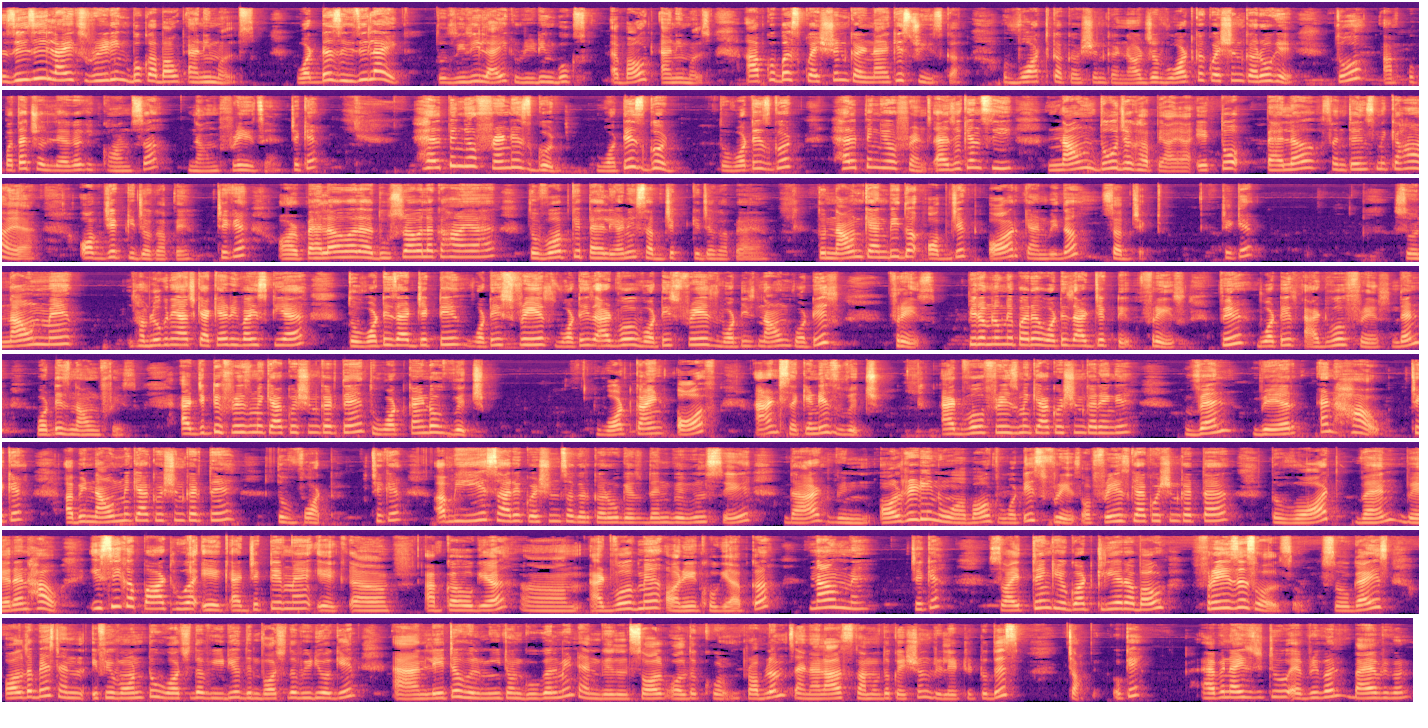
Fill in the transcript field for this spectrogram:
Gigi likes reading book about animals what does Gigi like तो Gigi like reading books about animals आपको बस क्वेश्चन करना है किस चीज़ का? वॉट का क्वेश्चन करना और जब वॉट का क्वेश्चन करोगे तो आपको पता चल जाएगा कि कौन सा नाउन फ्रेज है, ठीक है? Helping your friend is good what is good तो what is good helping your friends as you can see noun दो जगह पे आया एक तो पहला सेंटेंस में कहाँ आया है? ऑब्जेक्ट की जगह पे, ठीक है? और पहला वाला, दूसरा वाला कहाँ आया है? तो वर्ब के पहले, यानी सब्जेक्ट की जगह पे आया तो noun can be the object और कैन बी द सब्जेक्ट ठीक है? सो नाउन में हम लोगों ने आज क्या क्या रिवाइज किया है? तो what is adjective what is phrase what is adverb what is phrase what is noun what is phrase फिर हम लोग ने पढ़ा व्हाट इज़ एडजेक्टिव फ्रेज फिर what is adverb phrase then what is noun phrase adjective phrase में क्या question करते हैं? तो what kind of which what kind of and second is which adverb phrase में क्या क्वेश्चन करेंगे? वेन वेयर एंड हाउ ठीक है? अभी नाउन में क्या क्वेश्चन करते हैं? तो वॉट ठीक है? अब ये सारे क्वेश्चन अगर करोगे तो then we will say that we already know about what is phrase और फ्रेज क्या क्वेश्चन करता है? तो what when where and how इसी का पार्ट हुआ एक एडजेक्टिव में एक आ, आपका हो गया एडवर्ब में और एक हो गया आपका नाउन में। ठीक है so i think you got clear about phrases also so guys all the best and if you want to watch the video then watch the video again and later we'll meet on google meet and we'll solve all the problems and i'll ask some of the questions related to this topic okay have a nice day to everyone bye everyone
